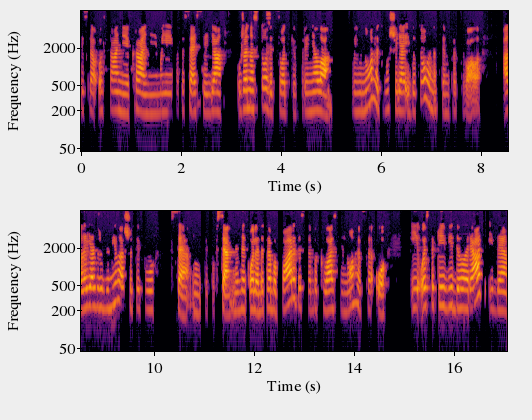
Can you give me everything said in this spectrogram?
після останньої крайньої моєї фотосесії я вже на 100% прийняла свої ноги, тому що я і до цього над цим працювала. Але я зрозуміла, що, типу, все, ну, типу, все, не, не, Оля, не треба паритись, в тебе класні ноги, все ок. І ось такий відеоряд іде,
